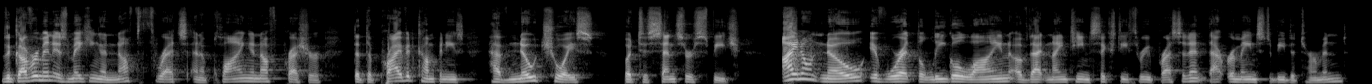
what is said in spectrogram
The government is making enough threats and applying enough pressure that the private companies have no choice but to censor speech. I don't know if we're at the legal line of that 1963 precedent. That remains to be determined.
